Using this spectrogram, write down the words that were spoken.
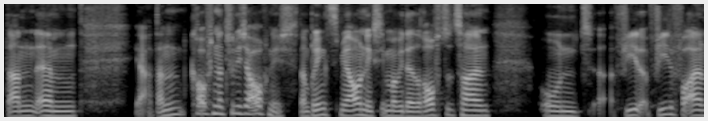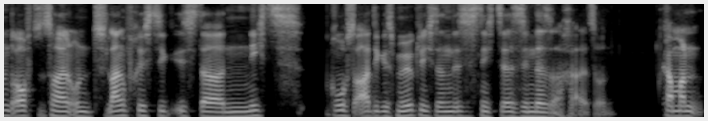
dann, ähm, ja, dann kaufe ich natürlich auch nicht. Dann bringt es mir auch nichts, immer wieder drauf zu zahlen und viel, viel vor allem drauf zu zahlen und langfristig ist da nichts Großartiges möglich, dann ist es nicht der Sinn der Sache. Also kann man,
